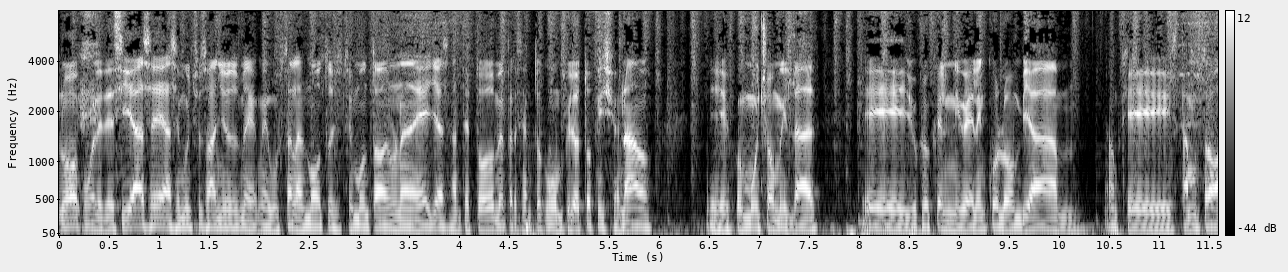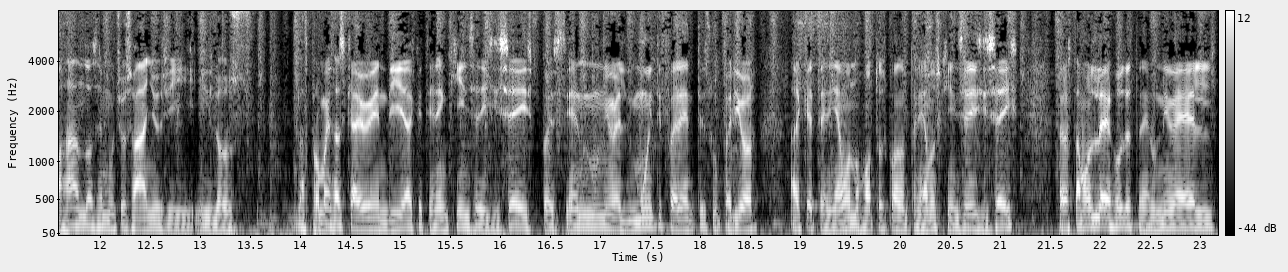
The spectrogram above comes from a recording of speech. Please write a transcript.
no, como les decía, hace, hace muchos años me, me gustan las motos y estoy montado en una de ellas. Ante todo me presento como un piloto aficionado, eh, con mucha humildad. Eh, yo creo que el nivel en Colombia, mm, aunque estamos trabajando hace muchos años y, los, las promesas que hay hoy en día, que tienen 15, 16, pues tienen un nivel muy diferente, superior al que teníamos nosotros cuando teníamos 15, 16, pero estamos lejos de tener un nivel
